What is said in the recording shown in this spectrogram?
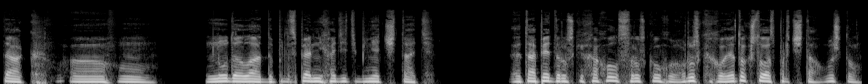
Так, э, э, ну да ладно, принципиально не хотите меня читать. Это опять русский хохол с русского хохола. Русский хохол, я только что вас прочитал. Вы что?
